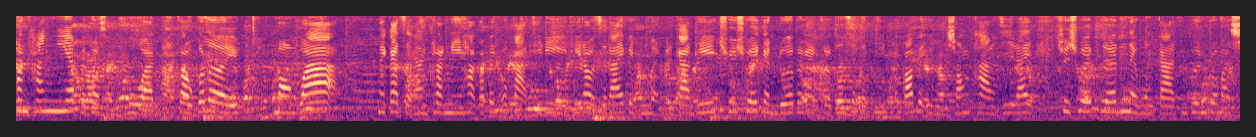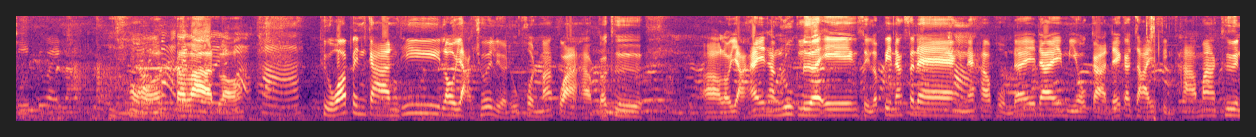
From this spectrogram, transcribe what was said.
ค่อนข้างเงียบไปพอสมควร เราก็เลยมองว่าในการจัดงานครั้งนี้ค่ะก็เป็นโอกาสที่ดีที่เราจะได้เป็นเหมือนเป็นการที่ช่วยๆกันด้วยเป็นการกระตุ้นเศรษฐกิจแล้วก็เป็นอีกหนึ่งช่องทางที่จะได้ช่วยๆเพื่อนในวงการเพื่อนๆร่วมอาชีพด้วยค่ะอ๋อตลาดเหรอค่ะถือว่าเป็นการที่เราอยากช่วยเหลือทุกคนมากกว่าครับก็คืออ่าเราอยากให้ทั้งลูกเรือเอง ศิลปินนักแสดงค่ะนะครับผมได้ได้มีโอกาสได้กระจายสินค้ามากขึ้น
